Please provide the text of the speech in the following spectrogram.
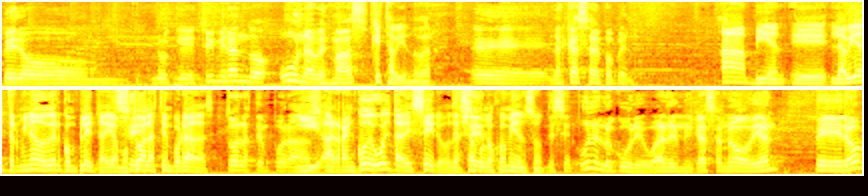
Pero mm, lo que estoy mirando una vez más. ¿Qué está viendo? A ver. Eh, la Casa de Papel. Ah, bien. eh, la había terminado de ver completa, digamos, Sí. todas las temporadas. Todas las temporadas. Y arrancó de vuelta de cero, de, De allá cero. por los comienzos. De ser una locura igual, en mi casa me odian, pero...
